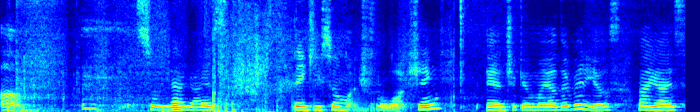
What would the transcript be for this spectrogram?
Um, so yeah, guys, thank you so much for watching, and check out my other videos. Bye, guys.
